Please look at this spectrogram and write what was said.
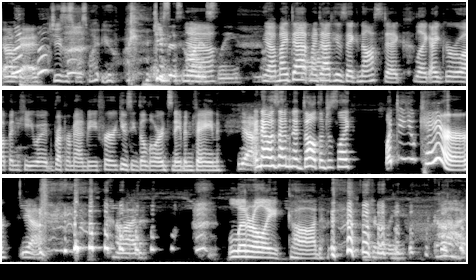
okay. Jesus will smite you. Jesus, Yeah. honestly. Yeah, my dad, my dad who's agnostic, like I grew up and he would reprimand me for using the Lord's name in vain. Yeah. And now as I'm an adult, I'm just like, what do you care? yeah. God. Literally, God. Literally. God.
